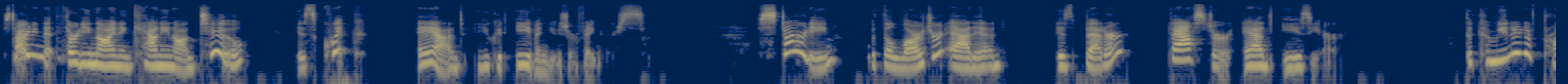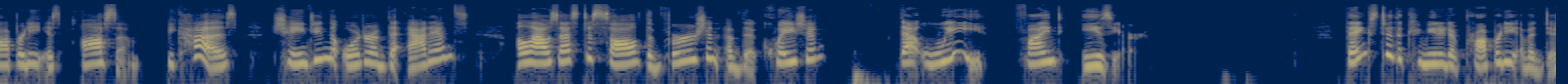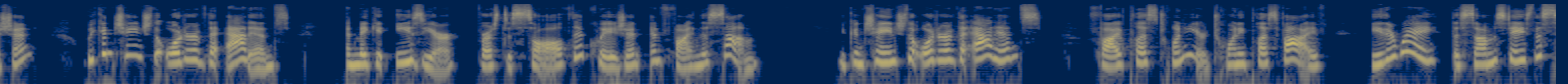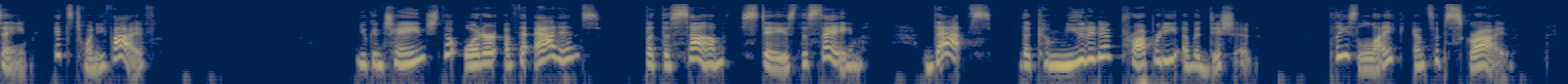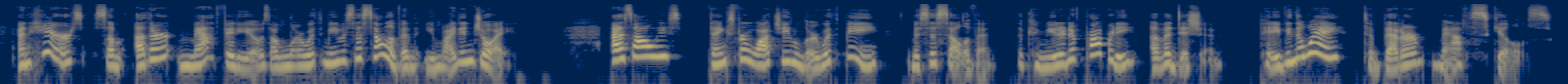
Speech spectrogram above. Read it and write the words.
Starting at 39 and counting on 2 is quick, and you could even use your fingers. Starting with the larger addend is better, faster, and easier. The commutative property is awesome because changing the order of the addends allows us to solve the version of the equation that we find easier. Thanks to the commutative property of addition, we can change the order of the addends and make it easier for us to solve the equation and find the sum. You can change the order of the addends, 5 plus 20 or 20 plus 5. Either way, the sum stays the same. It's 25. You can change the order of the addends, but the sum stays the same. That's the commutative property of addition. Please like and subscribe. And here's some other math videos on Learn With Me, Mrs. Sullivan that you might enjoy. As always, thanks for watching Learn With Me, Mrs. Sullivan, the commutative property of addition, paving the way to better math skills.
